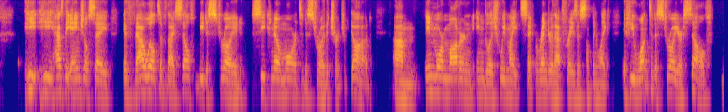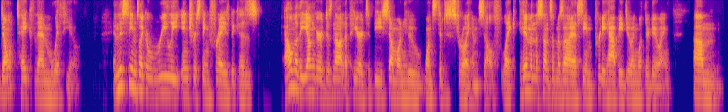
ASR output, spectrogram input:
He, he has the angel say, If thou wilt of thyself be destroyed, seek no more to destroy the church of God. Um, in more modern English, we might say, render that phrase as something like, if you want to destroy yourself, don't take them with you. And this seems like a really interesting phrase because Alma the Younger does not appear to be someone who wants to destroy himself. Like him and the Sons of Mosiah seem pretty happy doing what they're doing. Um,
